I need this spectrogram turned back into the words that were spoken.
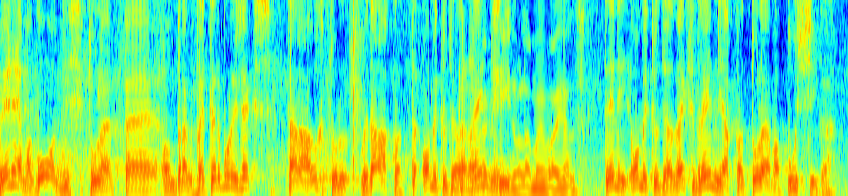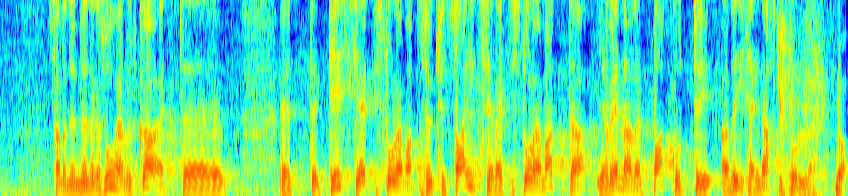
Venemaa koondis tuleb, äh, on praegu Peterburis, eks, täna õhtul või täna hakkavad, hommikul teevad trenni. siin olema juba igatahes. trenni, hommikul teevad väikse trenni, hakkavad tulema bussiga. sa oled nüüd nendega suhelnud ka, et äh, et kes jättis tulemata, sa ütlesid, Zaitsev jättis tulemata ja vennale pakuti, aga ta ise ei tahtnud tulla. no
